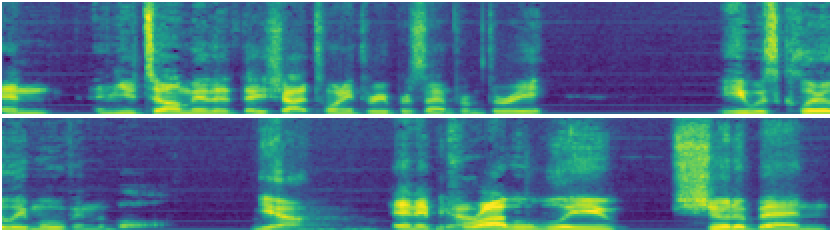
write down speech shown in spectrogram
and and you tell me that they shot 23% from 3 he was clearly moving the ball. Yeah. And it yeah. probably should have been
